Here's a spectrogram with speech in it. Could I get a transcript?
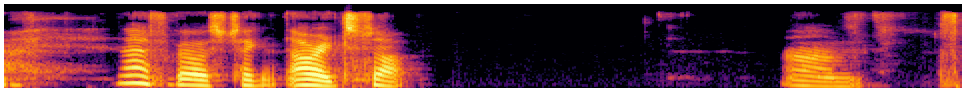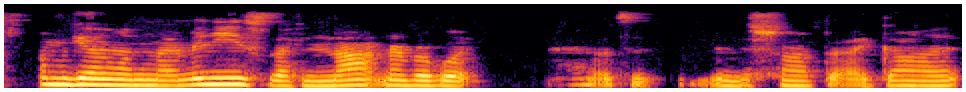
I forgot I was checking. Alright, stop. Um, I'm gonna get one of my minis because I cannot remember what what's in the shop that I got.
